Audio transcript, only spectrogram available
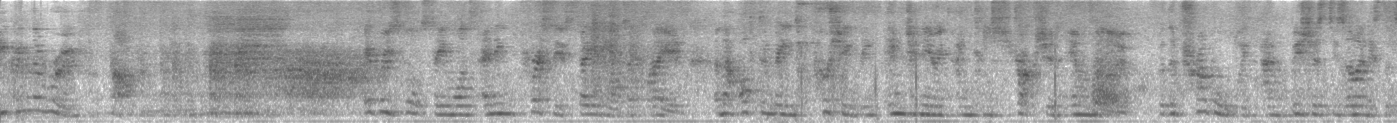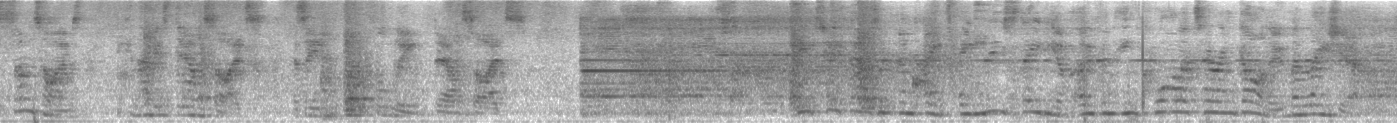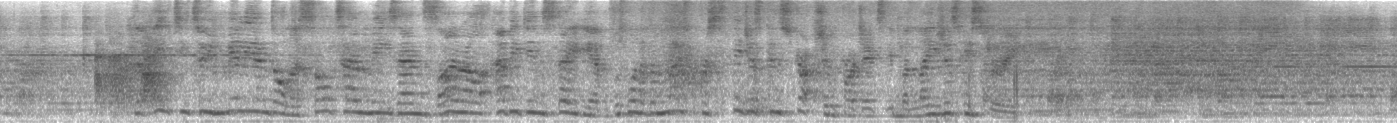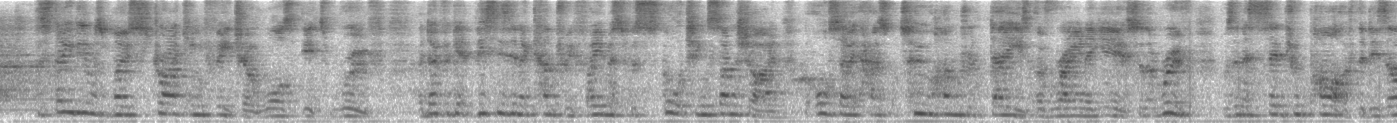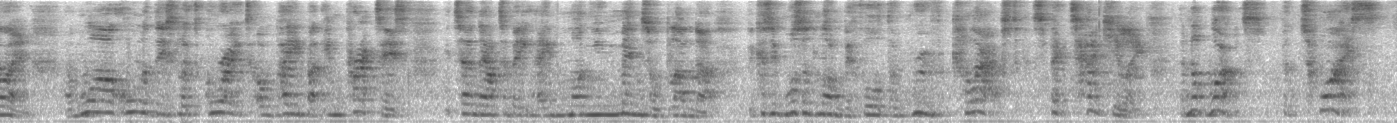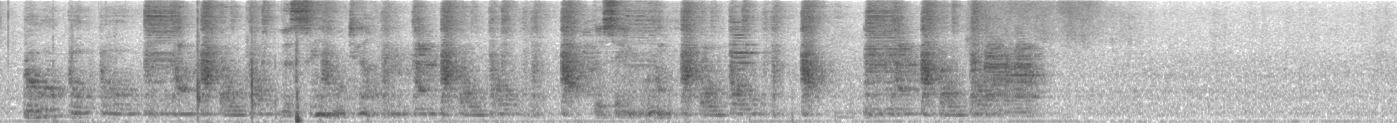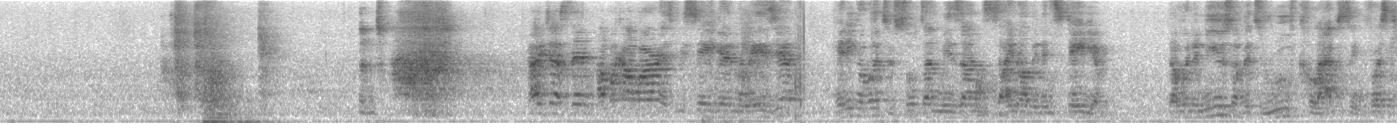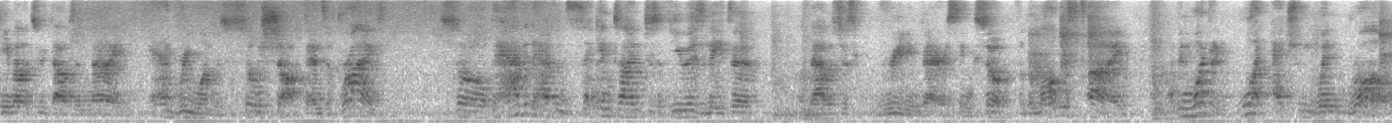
keeping the roof up. Every sports team wants an impressive stadium to play in, and that often means pushing the engineering and construction envelope. But the trouble with ambitious design is that sometimes it can have its downsides, as in falling downsides. In 2008, a new stadium opened in Kuala Terengganu, Malaysia. The $82 million Sultan Mizan Zainal Abidin Stadium was one of the most prestigious construction projects in Malaysia's history. The stadium's most striking feature was its roof. And don't forget, this is in a country famous for scorching sunshine, but also it has 200 days of rain a year. So the roof was an essential part of the design. And while all of this looked great on paper, in practice, it turned out to be a monumental blunder because it wasn't long before the roof collapsed spectacularly. And not once, but twice. The same hotel. The same heading over to Sultan Mizan Zainal Abidin Stadium. Now, when the news of its roof collapsing first came out in 2009, everyone was so shocked and surprised. So to have it happen second time just a few years later, well, that was just really embarrassing. So for the longest time, I've been wondering what actually went wrong.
